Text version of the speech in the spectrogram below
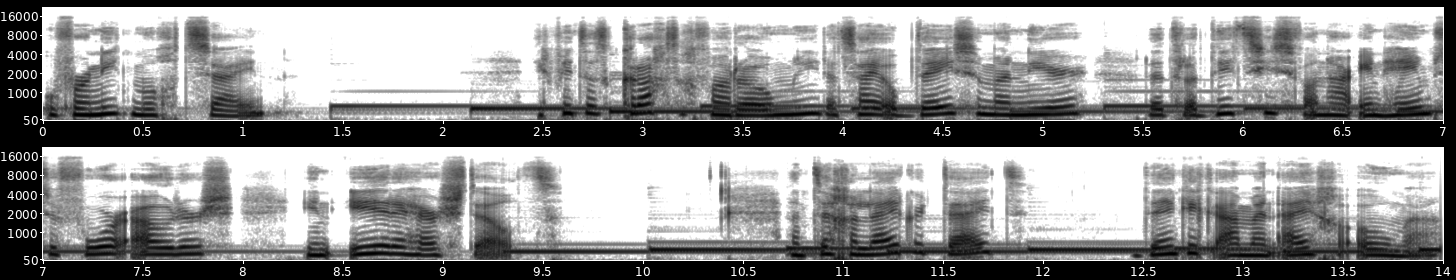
of er niet mocht zijn. Ik vind het krachtig van Romy dat zij op deze manier de tradities van haar inheemse voorouders in ere herstelt. En tegelijkertijd denk ik aan mijn eigen oma.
